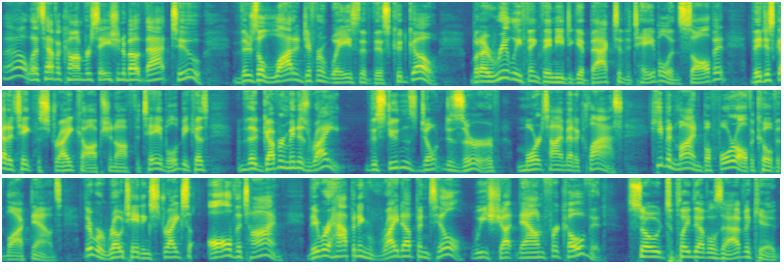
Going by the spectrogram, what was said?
well, let's have a conversation about that too. There's a lot of different ways that this could go. but I really think they need to get back to the table and solve it. They just got to take the strike option off the table because the government is right. The students don't deserve more time at a class. Keep in mind, before all the COVID lockdowns, there were rotating strikes all the time. They were happening right up until we shut down for COVID. So to play devil's advocate,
